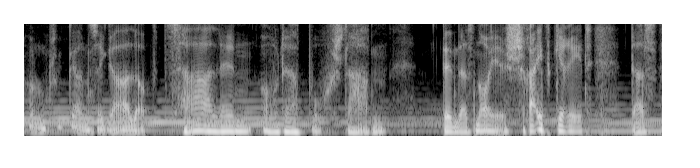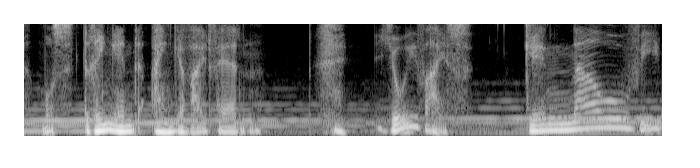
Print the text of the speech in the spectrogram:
und ganz egal ob Zahlen oder Buchstaben denn das neue Schreibgerät, das muss dringend eingeweiht werden. Jui weiß, genau wie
